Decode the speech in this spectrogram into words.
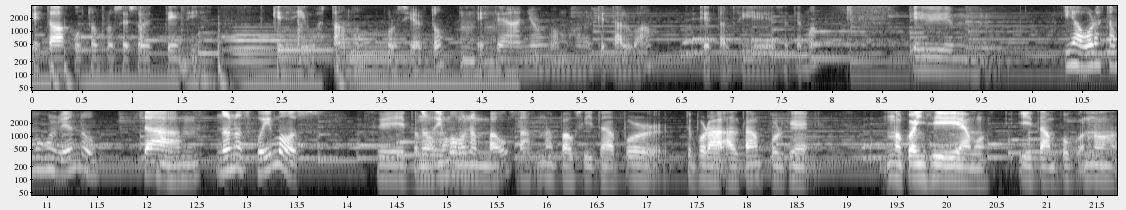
estaba justo en proceso de tesis que sigo estando por cierto Ujú. este año vamos a ver qué tal va qué tal sigue ese tema Em, y ahora estamos volviendo o sea no nos fuimos Sí, Nos tomamos dimos una un- pausa. Una pausita por temporada alta porque no coincidíamos y tampoco no,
